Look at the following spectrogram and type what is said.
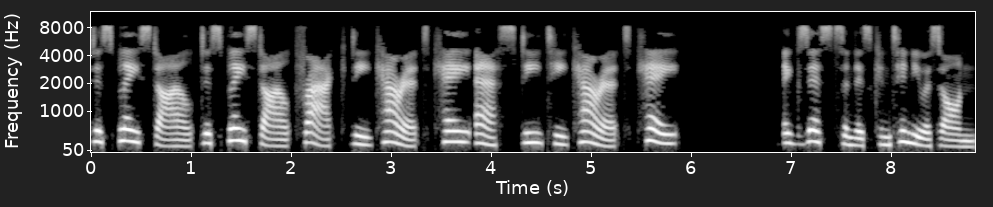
display style display style frac d caret k s dt caret k exists and is continuous on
